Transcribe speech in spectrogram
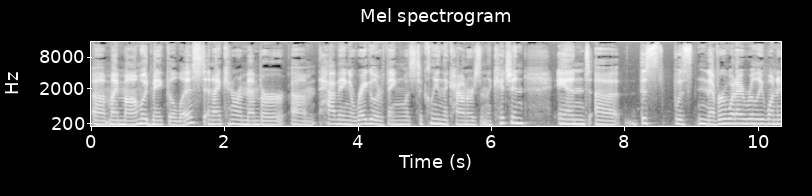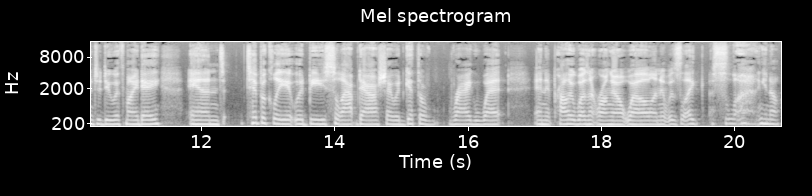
Uh, my mom would make the list, and I can remember um, having a regular thing was to clean the counters in the kitchen. And uh, this was never what I really wanted to do with my day. And typically it would be slapdash. I would get the rag wet and it probably wasn't wrung out well. And it was like, you know,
